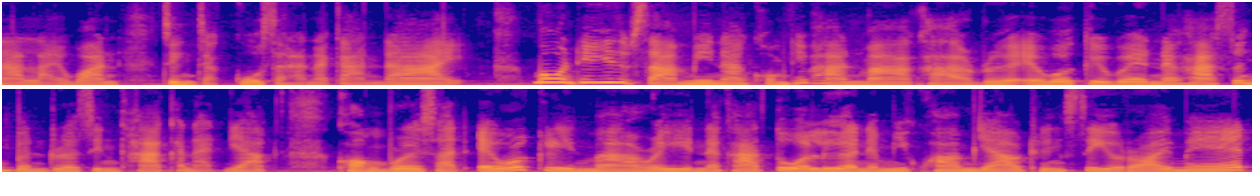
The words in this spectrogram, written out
นานหลายวัน จึงจะกู้สถานการณ์ได้ เมื่อวันที่ 23 มีนาคมที่ผ่านมาค่ะเรือ Evergiven นะคะ ซึ่งเป็นเรือสินค้าขนาดยักษ์ของบริษัท Evergreen Marine รีนนะคะ ตัวเรือเนี่ยมีความยาวถึง 400 เมตร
